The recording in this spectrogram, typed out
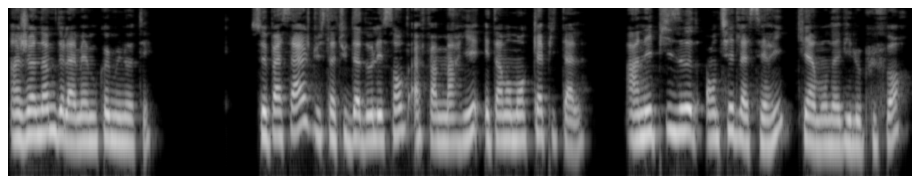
un jeune homme de la même communauté. Ce passage du statut d'adolescente à femme mariée est un moment capital. Un épisode entier de la série, qui est à mon avis le plus fort,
